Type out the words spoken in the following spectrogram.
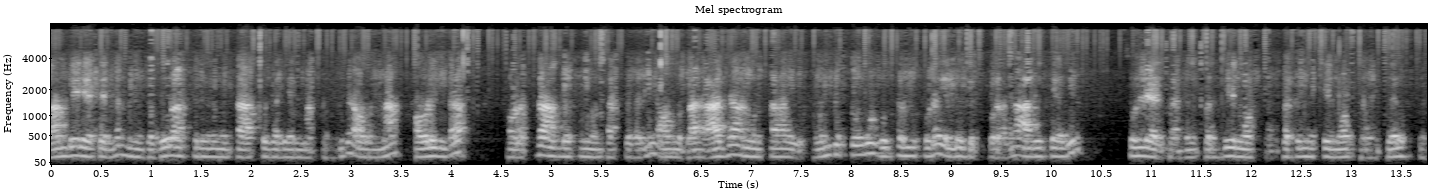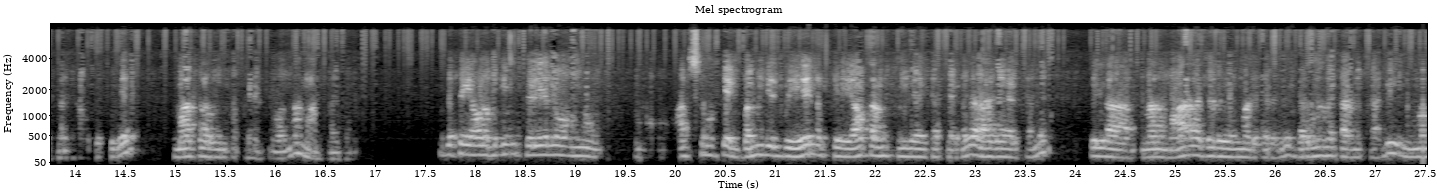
ಗಾಂಭೀರ್ಯತೆಯಿಂದ ನಮ್ಮಿಂದ ದೂರ ಆಗ್ತಿರುವಂತಹ ಅರ್ಥದಲ್ಲಿ ಏನ್ ಮಾಡ್ತಾರೆ ಅಂದ್ರೆ ಅವನ್ನ ಅವಳಿಂದ ಅವಳ ಹತ್ರ ಆಗ್ಬೇಕು ಅನ್ನುವಂತ ಅರ್ಥದಲ್ಲಿ ಅವನು ರಾಜ ಅನ್ನುವಂತಹ ಒಂದು ಚೂರು ಗುರುತನ್ನು ಕೂಡ ಎಲ್ಲೂ ಬಿಟ್ಕೊಡಲ್ಲ. ಆ ರೀತಿಯಾಗಿ ಸುಳ್ಳು ಹೇಳ್ತಾನೆ ಕದ್ದಿ ನೋಡ್ತಾನೆ ಕದ್ದಿ ನೋಡ್ತಾನೆ ಕೇಳಿಸ್ಕೊತಾನೆ ಅವ್ರ ಜೊತೆಗೆ ಮಾತಾಡುವಂತ ಪ್ರಯತ್ನವನ್ನ ಮಾಡ್ತಾ ಇದ್ದಾನೆ ಜೊತೆಗೆ ಅವಳ ಬಗ್ಗೆ ತಿಳಿಯಲು ಅವನು ಆಶ್ರಮಕ್ಕೆ ಬಂದಿದ್ದು ಏನಕ್ಕೆ, ಯಾವ ಕಾರಣಕ್ಕೆ ಬಂದಿದೆ ಅಂತ ಕೇಳಿದ್ರೆ ರಾಜ ಹೇಳ್ತಾನೆ, ಇಲ್ಲ, ನಾನು ಮಹಾರಾಜರು ಏನ್ ಮಾಡಿದ್ದಾರೆ ಅಂದ್ರೆ ಧರ್ಮದ ಕಾರಣಕ್ಕಾಗಿ ನಿಮ್ಮ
